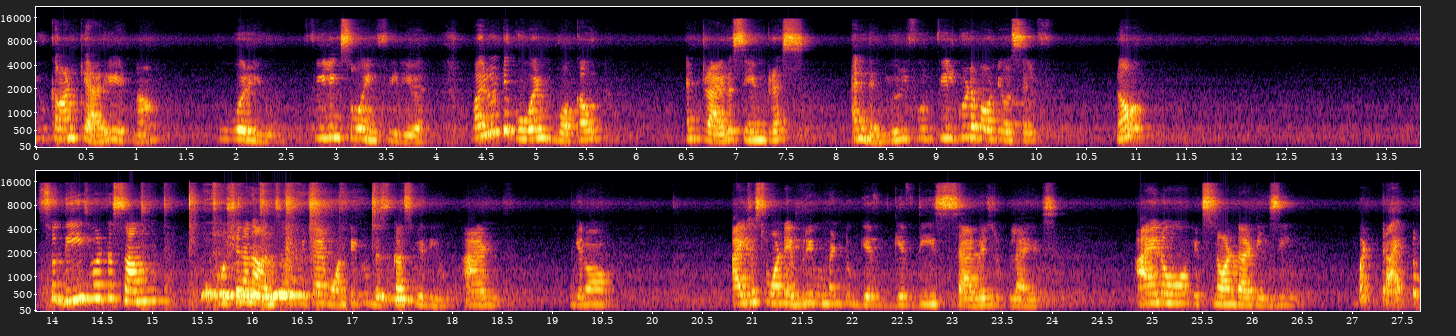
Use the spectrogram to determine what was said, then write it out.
You can't carry it now. Poor you. Feeling so inferior. Why don't you go and work out and try the same dress? And then you will feel good about yourself. No? So these were the some question and answers which I wanted to discuss with you. And you know, I just want every woman to give give these savage replies. I know it's not that easy, but try to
